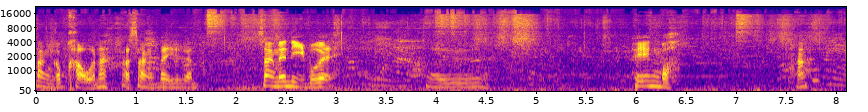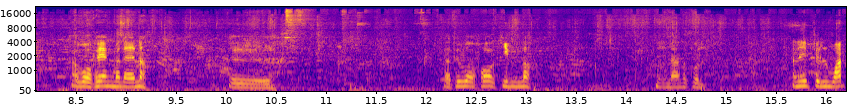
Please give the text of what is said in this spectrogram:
สั่งกับเขานะขาสั่งได้คือกัน สั่งได้หนีบ่เลยเออเพลงบ่ฮะเขาบอกเพลงมาได้เนาะเออแต่ถือว่าพ่อกินเนาะนี่นะทุกคน อันนี้เป็นวัด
